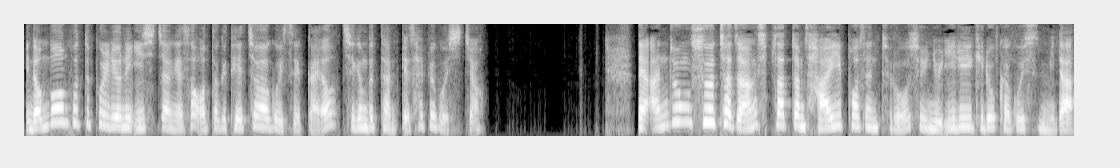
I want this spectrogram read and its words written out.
이 넘버원 포트폴리오는 이 시장에서 어떻게 대처하고 있을까요? 지금부터 함께 살펴보시죠. 네, 안종수 차장 14.42%로 수익률 1위 기록하고 있습니다.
